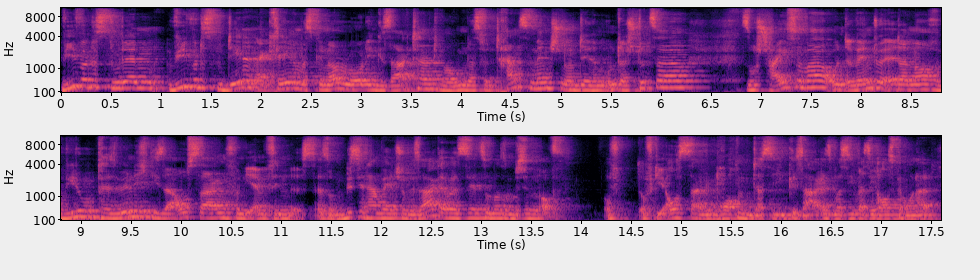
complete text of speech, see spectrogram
Wie würdest du denn, wie würdest du denen erklären, was genau Rowling gesagt hat, warum das für Transmenschen und deren Unterstützer so scheiße war und eventuell dann noch, wie du persönlich diese Aussagen von ihr empfindest? Also ein bisschen haben wir jetzt schon gesagt, aber es ist jetzt nochmal so ein bisschen auf auf, auf die Aussage gebrochen, dass sie gesagt, also was sie, was sie rausgehauen hat.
